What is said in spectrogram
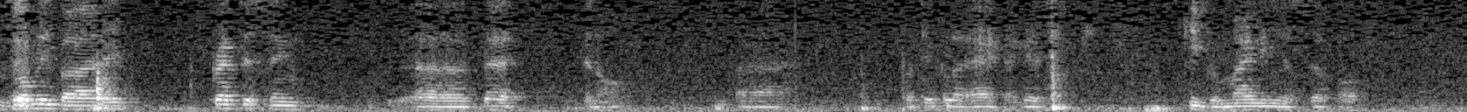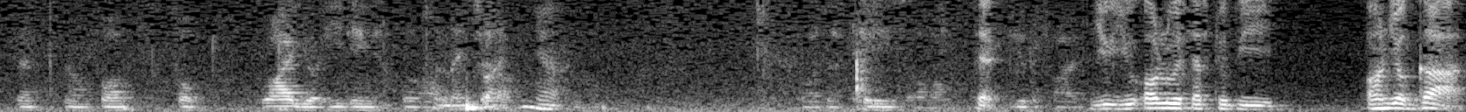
So- Probably by practicing uh, that, you know, uh, particular act, I guess, keep reminding yourself of that, you know, for, for why you're eating and so on. That's instead right. of, Yeah. For the taste or That- beautify. You, you always have to be on your guard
